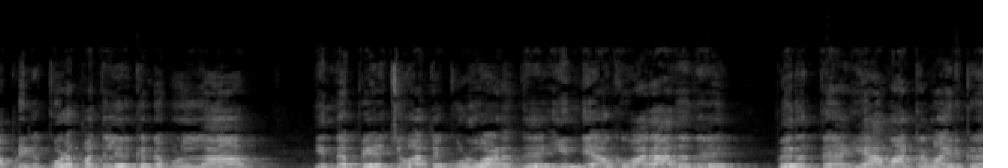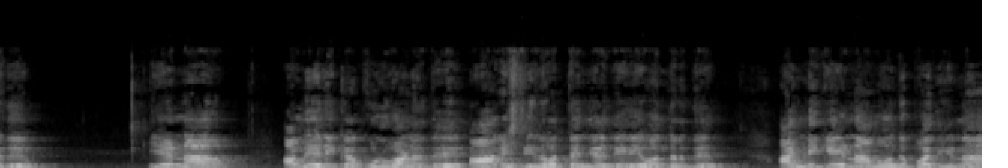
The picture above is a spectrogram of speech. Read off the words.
அப்படின்னு குழப்பத்தில் இருக்கின்ற பொழுதுதான் இந்த பேச்சுவார்த்தை குழுவானது இந்தியாவுக்கு வராதது பெருத்த ஏமாற்றமா இருக்கிறது. ஏன்னா அமெரிக்கா குழுவானது ஆகஸ்ட் இருபத்தஞ்சாம் தேதி வந்துருது. அன்னைக்கே நாம வந்து பாத்தீங்கன்னா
